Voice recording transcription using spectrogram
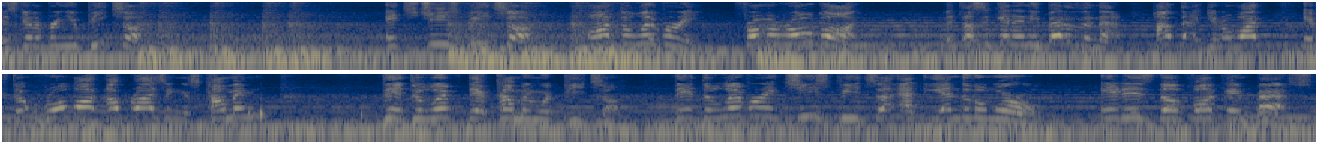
is going to bring you pizza. It's cheese pizza on delivery from a robot. It doesn't get any better than that. How that? You know what? If the robot uprising is coming, they're deliv- They're coming with pizza. They're delivering cheese pizza at the end of the world. It is the fucking best.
